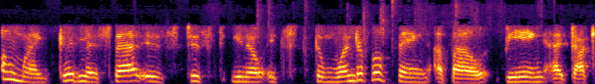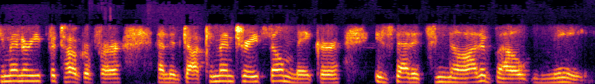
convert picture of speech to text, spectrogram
Oh my goodness. That is just, you know, it's the wonderful thing about being a documentary photographer and a documentary filmmaker is that it's not about me.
